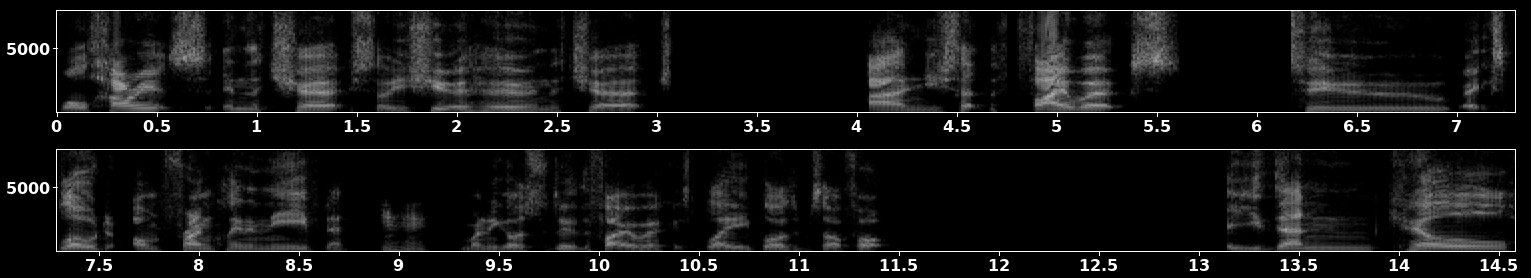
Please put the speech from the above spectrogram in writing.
Well, Harriet's in the church, so you shoot her in the church, and you set the fireworks to explode on Franklin in the evening. Mhm. When he goes to do the firework display, he blows himself up. You then kill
